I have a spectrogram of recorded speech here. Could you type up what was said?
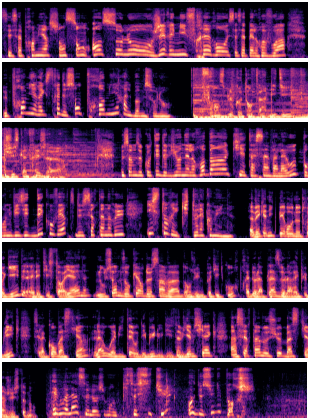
C'est sa première chanson en solo, Jérémy Frérot, et ça s'appelle Revoir, le premier extrait de son premier album solo. France Bleu Cotentin, midi jusqu'à 13h. Nous sommes aux côtés de Lionel Robin, qui est à Saint-Valahougue pour une visite découverte de certaines rues historiques de la commune. Avec Annick Perrault, notre guide, elle est historienne, nous sommes au cœur de Saint-Va, dans une petite cour près de la place de la République. C'est la cour Bastien, là où habitait au début du 19e siècle un certain monsieur Bastien, justement. Et voilà ce logement qui se situe au-dessus du porche.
